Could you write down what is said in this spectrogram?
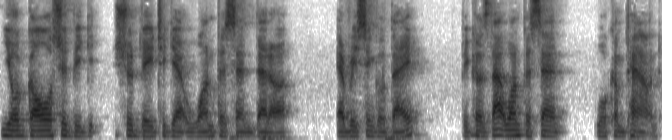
your goal should be should be to get one percent better every single day because that one percent will compound,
